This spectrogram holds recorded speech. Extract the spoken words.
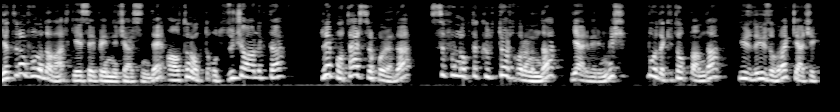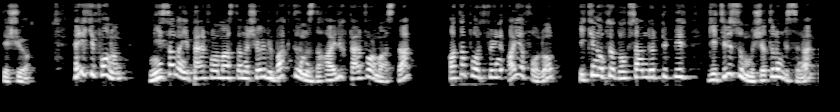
Yatırım fonu da var GSP'nin içerisinde 6.33 ağırlıkta. Repo ters repoya da 0.44 oranında yer verilmiş. buradaki toplamda %100 olarak gerçekleşiyor. Her iki fonun Nisan ayı performanslarına şöyle bir baktığımızda aylık performansta Ata portföyün Aya fonu 2.94'lük bir getiri sunmuş yatırımcısına.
